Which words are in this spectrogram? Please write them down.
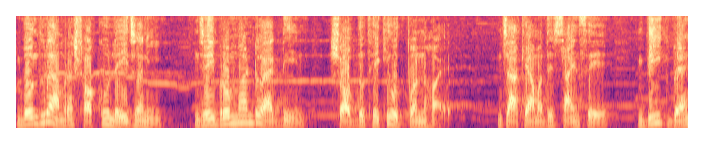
বন্ধুরা, আমরা সকলেই জানি যে এই ব্রহ্মাণ্ড একদিন শব্দ থেকে উৎপন্ন হয়, যাকে আমাদের সায়েন্সে বিগ ব্যাং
